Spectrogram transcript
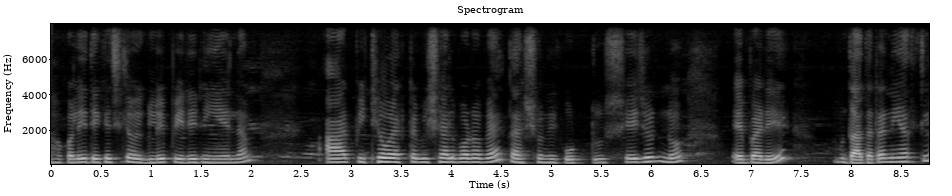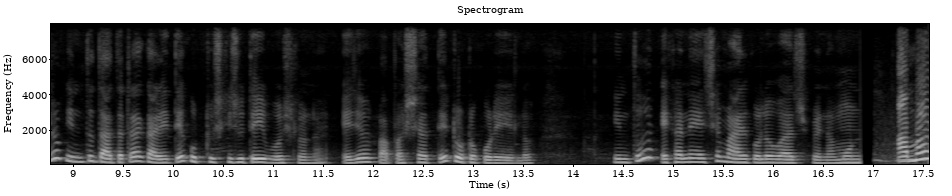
সকলেই দেখেছিল, ওইগুলোই পেরে নিয়ে এলাম। আর পিঠেও একটা বিশাল বড় ব্যাগ, তার সঙ্গে কুট্টুস সেই জন্য এবারে দাদাটা নিয়ে আসলো কিন্তু দাদাটা গাড়িতে কুট্টুস কিছুতেই বসল না। এই যে ওর পাপার সাথে টোটো করে এলো। কিন্তু এখানে এসে মায়ের কোলেও আসবে না মন আমার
